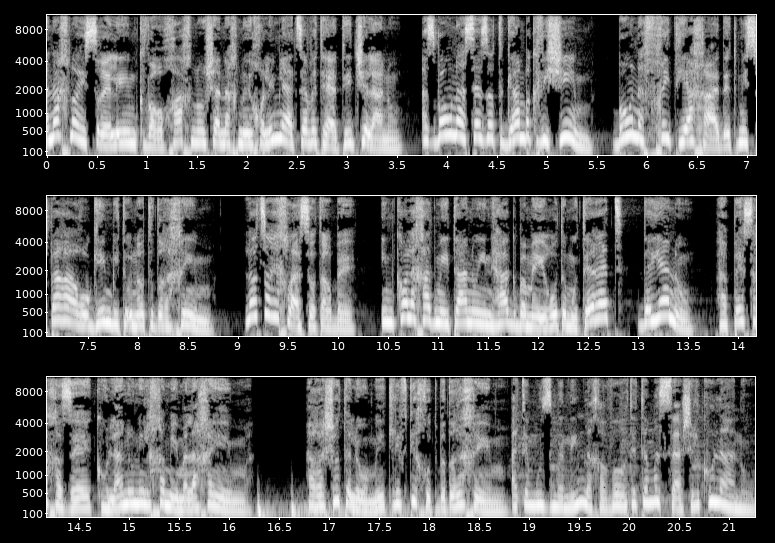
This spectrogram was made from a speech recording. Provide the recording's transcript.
אנחנו הישראלים כבר הוכחנו שאנחנו יכולים לעצב את העתיד שלנו. אז בואו נעשה זאת גם בכבישים. בואו נפחית יחד את מספר ההרוגים בתאונות הדרכים. לא צריך לעשות הרבה. אם כל אחד מאיתנו ינהג במהירות המותרת, דיינו. הפסח הזה כולנו נלחמים על החיים. הרשות הלאומית לבטיחות בדרכים. אתם מוזמנים לחוות את המסע של כולנו.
